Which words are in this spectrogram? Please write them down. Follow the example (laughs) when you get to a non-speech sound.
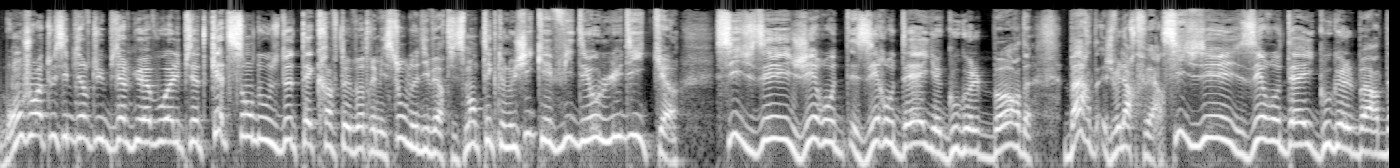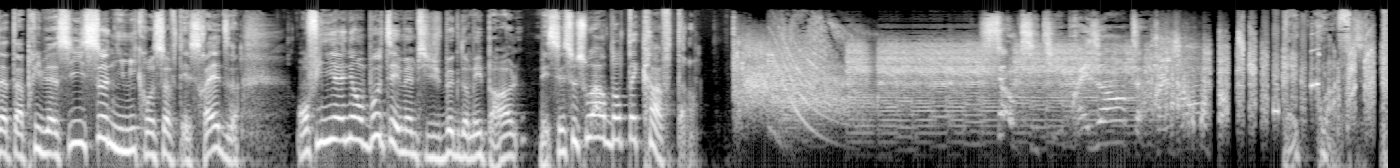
Bonjour à tous et bienvenue, bienvenue à vous à l'épisode 412 de TechCraft, votre émission de divertissement technologique et vidéo ludique. Si je faisais Zero, Day Google Board, Bard, je vais la refaire. Si j'ai Zero Day Google Bard Data Privacy, Sony, Microsoft et Threads, on finit l'année en beauté même si je bug dans mes paroles, mais c'est ce soir dans TechCraft. City présente. TechCraft.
